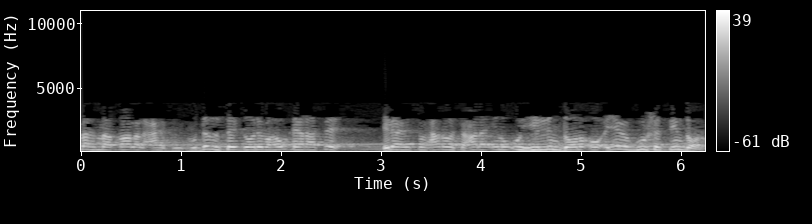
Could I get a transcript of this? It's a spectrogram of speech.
mahma qaala alcahdu muddadu say dooniba ha u dheeraatee? Ilaahay subxaana wa tacaala inuu u hilin doono oo iyaga guusha siin doono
